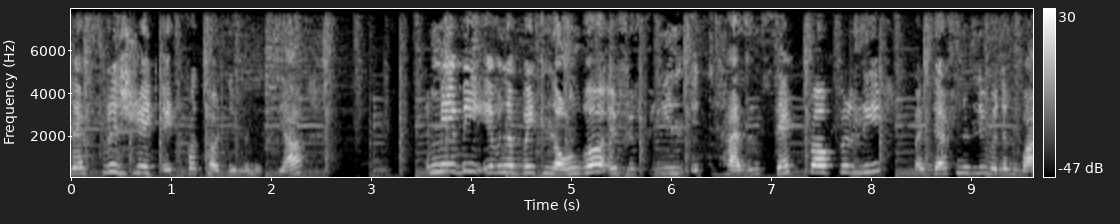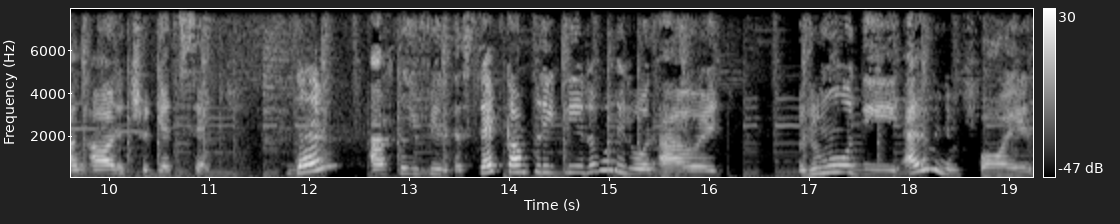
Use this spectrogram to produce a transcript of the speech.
refrigerate it for 30 minutes. Yeah, maybe even a bit longer if you feel it hasn't set properly but definitely within one hour it should get set. Then after you feel it is set completely remove the roll out remove the aluminum foil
